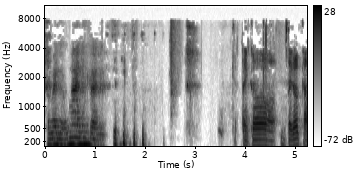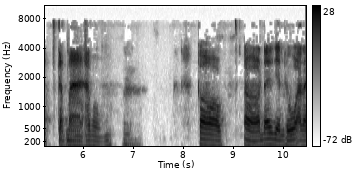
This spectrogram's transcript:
ทำไมหลงง่ายนักเกิน แต่ก็แต่ก็กลับกลับมาครับผม ก็เอ่อได้เรียนรู้อะไร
